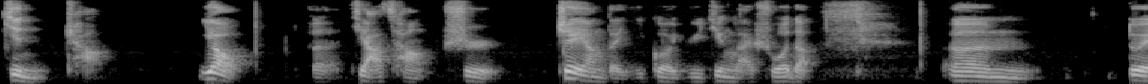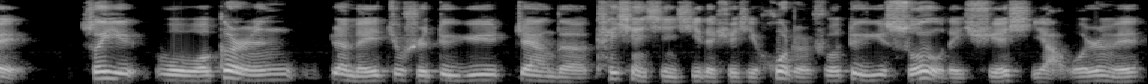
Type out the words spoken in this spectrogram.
进场要呃加仓，是这样的一个语境来说的。嗯，对，所以我我个人认为，就是对于这样的 K 线信息的学习，或者说对于所有的学习啊，我认为，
